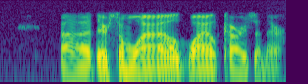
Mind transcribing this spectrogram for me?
Uh, there's some wild, wild cars in there.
